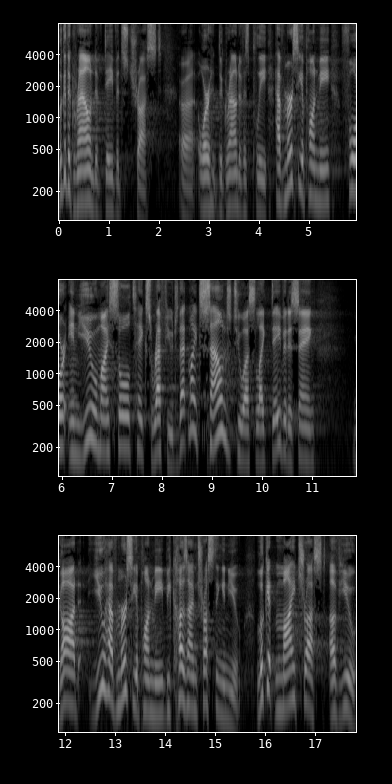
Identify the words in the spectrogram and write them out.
Look at the ground of David's trust, uh, or the ground of his plea. Have mercy upon me, for in you my soul takes refuge. That might sound to us like David is saying, God, you have mercy upon me because I'm trusting in you. Look at my trust of you.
